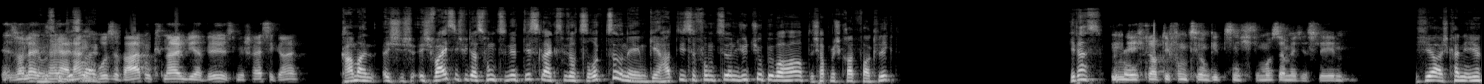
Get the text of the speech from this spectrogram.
Er soll halt Ja, in seiner langen? Hose Waden knallen, wie er will. Ist mir scheißegal. Kann man, ich, ich, ich weiß nicht, wie das funktioniert, Dislikes wieder zurückzunehmen. Hat diese Funktion YouTube überhaupt? Ich habe mich gerade verklickt. Geht das? Nee, ich glaube, die Funktion gibt's nicht. Du musst damit jetzt leben. Hier, ich kann hier,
